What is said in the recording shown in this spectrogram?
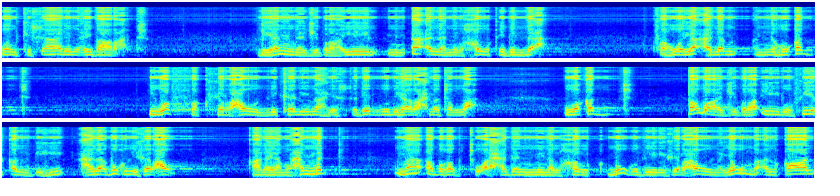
وانكسار العبارات. لأن جبرائيل من أعلم الخلق بالله فهو يعلم أنه قد يوفق فرعون لكلمة يستدر بها رحمة الله وقد طوى جبرائيل في قلبه على بغض فرعون. قال يا محمد ما أبغضت أحدا من الخلق بغضي لفرعون يوم أن قال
